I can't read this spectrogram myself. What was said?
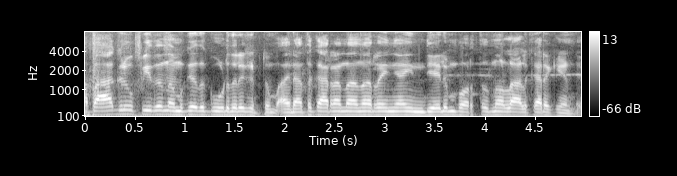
അപ്പൊ ആ. ഗ്രൂപ്പിൽ ഇത് നമുക്ക് ഇത് കൂടുതൽ കിട്ടും. അതിനകത്ത് കാരണം എന്താണെന്ന് പറഞ്ഞു കഴിഞ്ഞാൽ ഇന്ത്യയിലും പുറത്തുനിന്നുള്ള ആൾക്കാരൊക്കെ ഉണ്ട്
